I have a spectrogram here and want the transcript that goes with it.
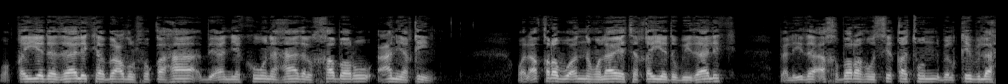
وقيد ذلك بعض الفقهاء بأن يكون هذا الخبر عن يقين. والأقرب أنه لا يتقيد بذلك بل إذا أخبره ثقة بالقبلة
